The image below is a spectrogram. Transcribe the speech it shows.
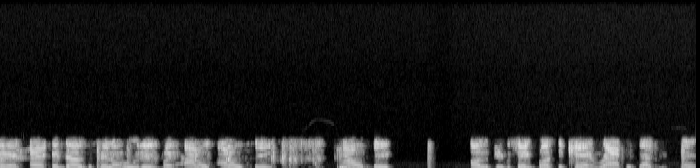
yeah, uh, uh, it does depend on who it is, but I don't, I don't think, I don't think other people say Busta can't rap if that's the thing.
